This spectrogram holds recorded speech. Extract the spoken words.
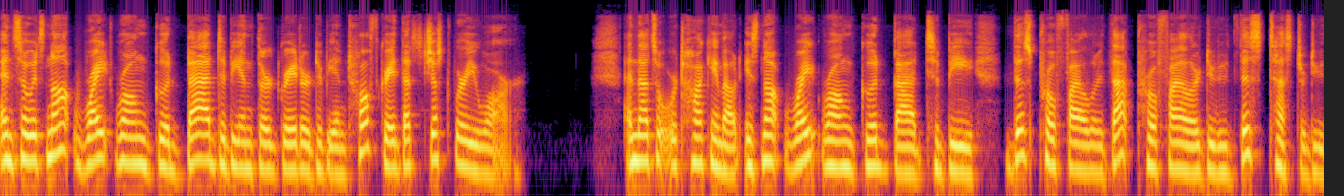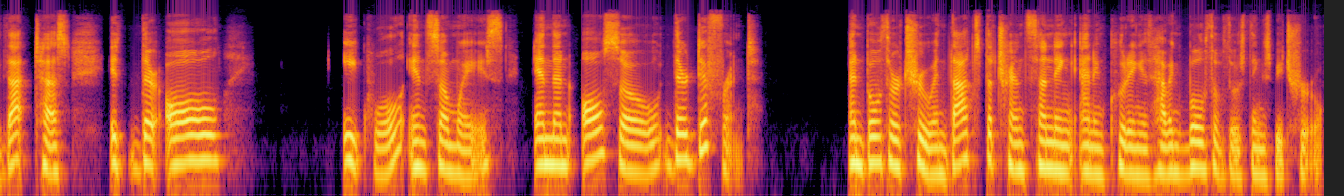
And so it's not right, wrong, good, bad to be in third grade or to be in 12th grade. That's just where you are. And that's what we're talking about is not right, wrong, good, bad to be this profile or that profile or do this test or do that test. It, they're all equal in some ways. And then also they're different and both are true. And that's the transcending and including is having both of those things be true.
